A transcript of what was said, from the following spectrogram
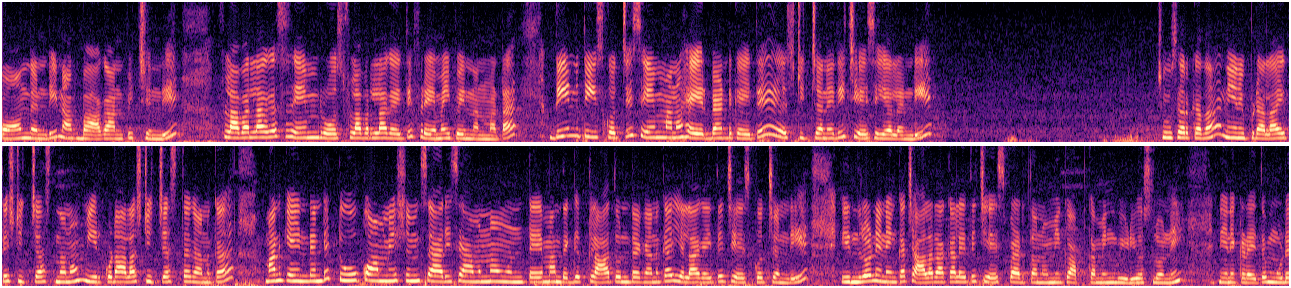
బాగుందండి. నాకు బాగా అనిపించింది. ఫ్లవర్ లాగా సేమ్ రోజ్ ఫ్లవర్ లాగా అయితే ఫ్రేమ్ అయిపోయింది అనమాట దీన్ని తీసుకొచ్చి సేమ్ మనం హెయిర్ బ్యాండ్కి అయితే స్టిచ్ అనేది చేసేయాలండి. చూసారు కదా నేను ఇప్పుడు ఎలా అయితే స్టిచ్ చేస్తున్నానో మీరు కూడా అలా స్టిచ్ చేస్తే కనుక మనకి ఏంటంటే టూ కాంబినేషన్ శారీస్ ఏమన్నా ఉంటే మన దగ్గర క్లాత్ ఉంటే కనుక ఇలాగైతే చేసుకోవచ్చండి. ఇందులో నేను ఇంకా చాలా రకాలైతే చేసి పెడతాను మీకు అప్కమింగ్ వీడియోస్లోని. నేను ఇక్కడైతే మూడు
